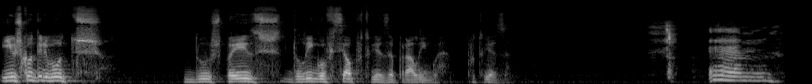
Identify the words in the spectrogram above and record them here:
E os contributos dos países de língua oficial portuguesa para a língua portuguesa? Um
